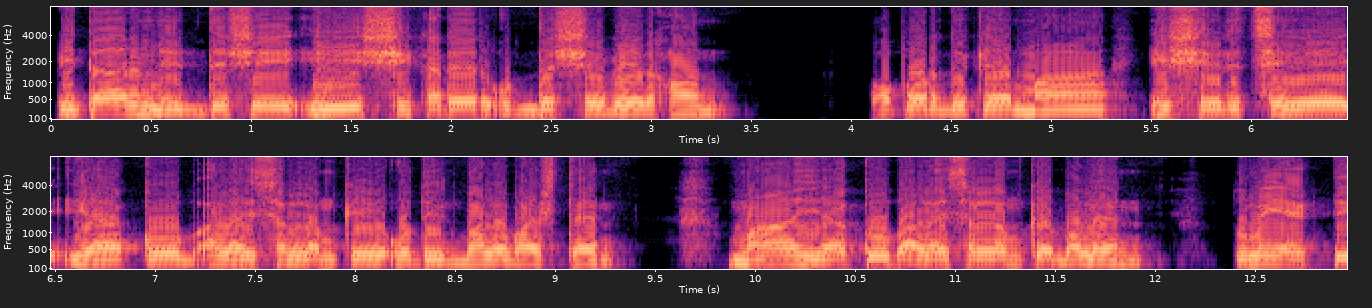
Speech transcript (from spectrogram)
পিতার নির্দেশে ইস শিকারের উদ্দেশ্যে বের হন। অপরদিকে মা ইসের চেয়ে ইয়াকুব আলাইসাল্লামকে অধিক ভালোবাসতেন। মা ইয়াকুব আলাইসাল্লামকে বলেন, তুমি একটি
